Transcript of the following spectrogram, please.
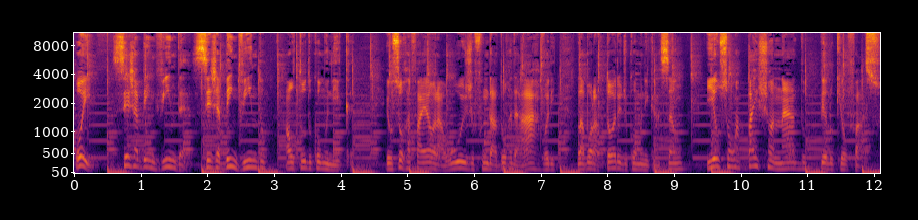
Oi, seja bem-vinda, seja bem-vindo ao Tudo Comunica. Eu sou Rafael Araújo, fundador da Árvore, laboratório de comunicação, e eu sou um apaixonado pelo que eu faço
